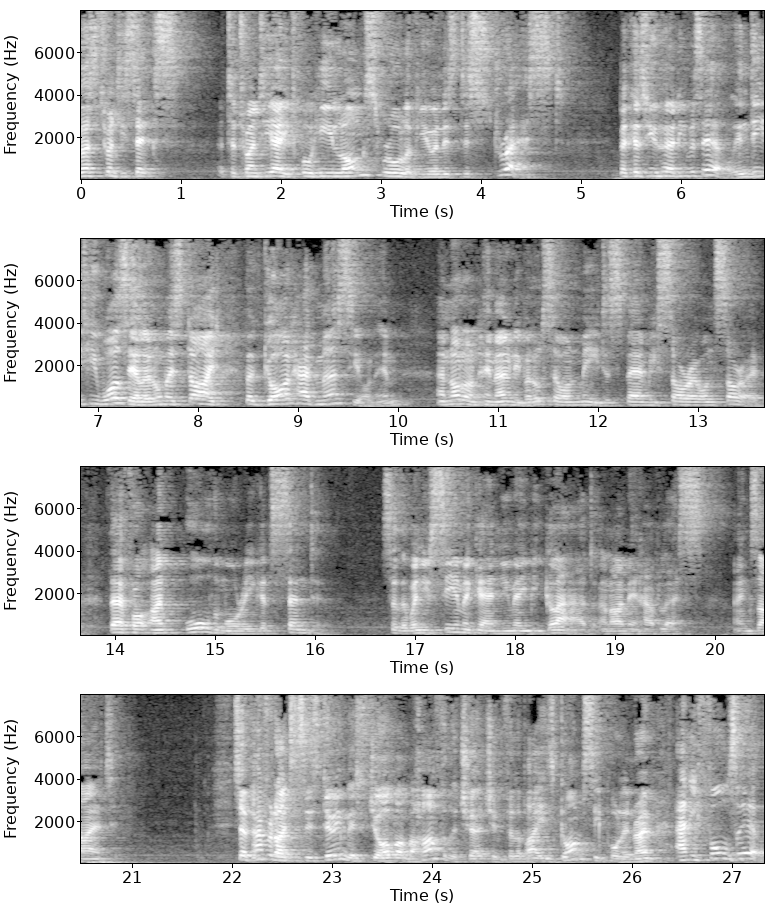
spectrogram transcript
Verse 26 to 28 For he longs for all of you and is distressed because you heard he was ill. Indeed, he was ill and almost died, but God had mercy on him, and not on him only, but also on me, to spare me sorrow on sorrow. Therefore, I'm all the more eager to send him, so that when you see him again, you may be glad, and I may have less anxiety. So Epaphroditus is doing this job on behalf of the church in Philippi. He's gone to see Paul in Rome, and he falls ill.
